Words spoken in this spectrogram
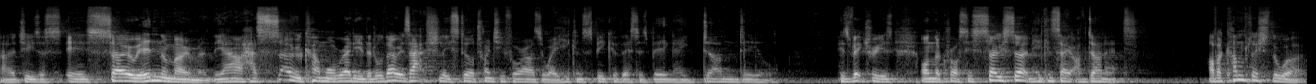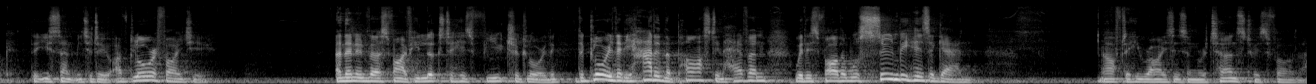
uh, Jesus is so in the moment, the hour has so come already that although it's actually still 24 hours away, he can speak of this as being a done deal. His victory is on the cross is so certain he can say, I've done it. I've accomplished the work that you sent me to do. I've glorified you. And then in verse 5, he looks to his future glory. The, the, glory that he had in the past in heaven with his Father will soon be his again after he rises and returns to his Father.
